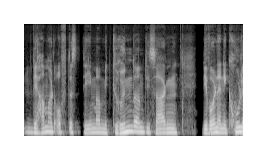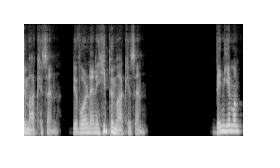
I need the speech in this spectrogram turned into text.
Wir haben halt oft das Thema mit Gründern, die sagen, wir wollen eine coole Marke sein. Wir wollen eine hippe Marke sein. Wenn jemand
